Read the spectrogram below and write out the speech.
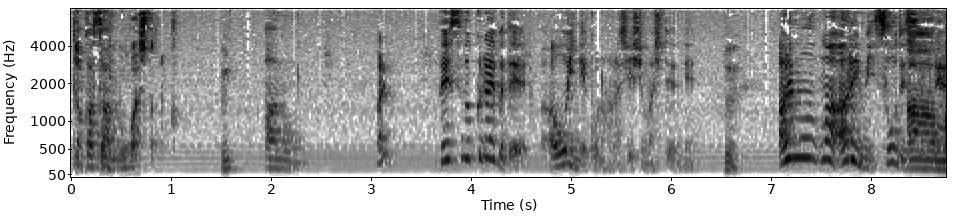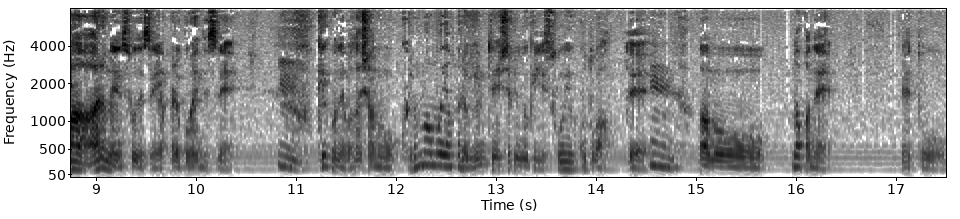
タカさ逃したとか。あのあれ？フェイスブックライブで青い猫の話しましたよね。うん。あれもまあある意味そうですよね。ああまあある面そうですね。やっぱりご縁ですね。うん。結構ね私あの車もやっぱり運転してる時にそういうことがあって、うん。あのなんかねえっと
